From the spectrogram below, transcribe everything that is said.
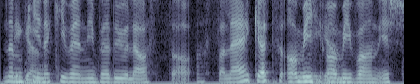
nem igen. kéne kivenni belőle azt a, azt a lelket, ami, ami van, és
